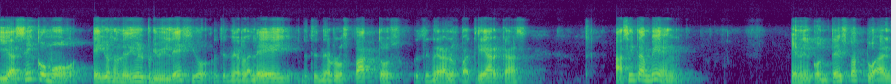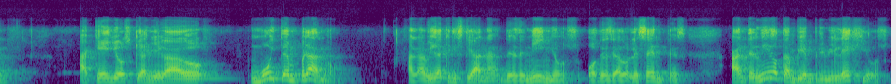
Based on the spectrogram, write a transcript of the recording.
Y así como ellos han tenido el privilegio de tener la ley, de tener los pactos, de tener a los patriarcas, así también, en el contexto actual, aquellos que han llegado muy temprano a la vida cristiana, desde niños o desde adolescentes, han tenido también privilegios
